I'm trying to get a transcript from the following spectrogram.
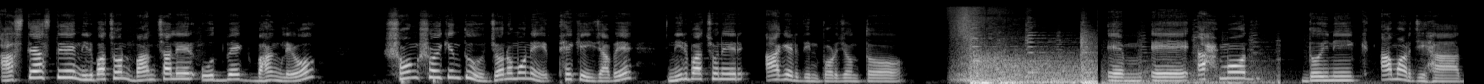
আস্তে আস্তে নির্বাচন বানচালের উদ্বেগ ভাঙলেও সংশয় কিন্তু জনমনে থেকেই যাবে নির্বাচনের আগের দিন পর্যন্ত। এম এ আহমদ, দৈনিক আমার জিহাদ।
